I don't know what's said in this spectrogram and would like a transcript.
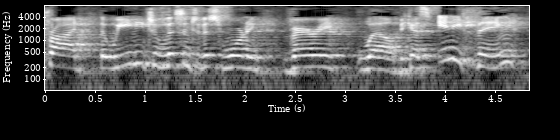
pride that we need to listen to this warning very well. Because anything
